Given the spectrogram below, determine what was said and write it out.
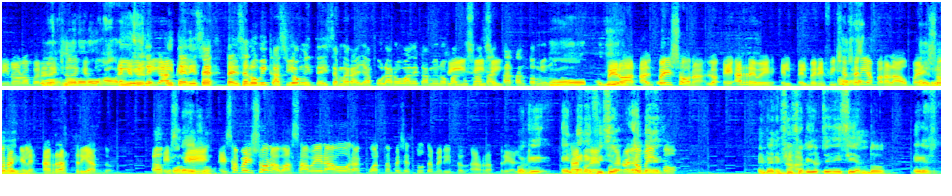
Sí, no, no, pero el hecho de que, y, te, dice, te dice la ubicación y te dice, mira, ya fulano va de camino para tu casa, está tantos minutos. pero a tal persona, lo, es al revés, el, el beneficio sería para la persona que le están rastreando. Ah, esa persona va a saber ahora cuántas veces tú te metiste a rastrear. Porque el beneficio, no es lo el mismo. El beneficio que yo estoy diciendo es,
